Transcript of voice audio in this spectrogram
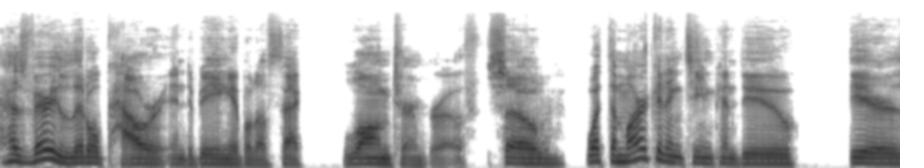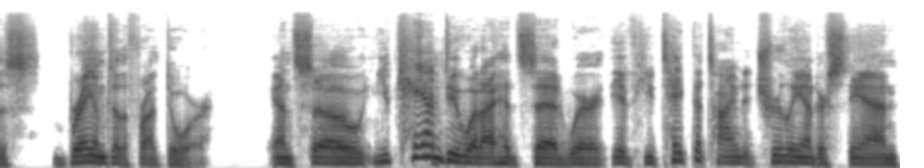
has very little power into being able to affect long term growth. So mm. what the marketing team can do is bring them to the front door. And so you can do what I had said, where if you take the time to truly understand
